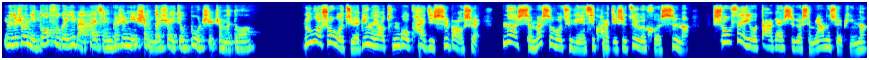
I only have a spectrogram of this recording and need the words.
有的时候你多付个一百块钱，可是你省的税就不止这么多。如果说我决定了要通过会计师报税，那什么时候去联系会计师最为合适呢？收费又大概是个什么样的水平呢？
